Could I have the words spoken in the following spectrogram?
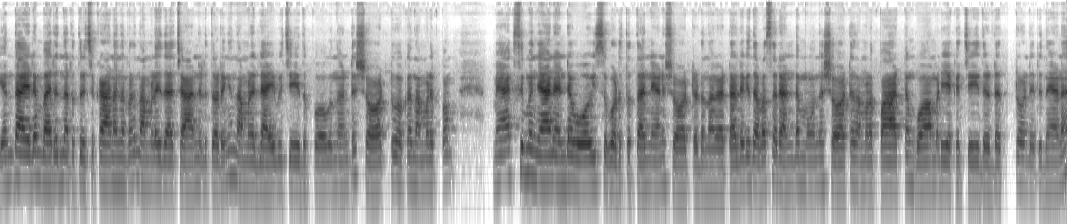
എന്തായാലും വരുന്നിടത്ത് വെച്ച് കാണുന്നപ്പോൾ നമ്മളിത് ആ ചാനൽ തുടങ്ങി നമ്മൾ ലൈവ് ചെയ്ത് പോകുന്നുണ്ട്. ഷോർട്ടും ഒക്കെ നമ്മളിപ്പം മാക്സിമം ഞാൻ എന്റെ വോയിസ് കൊടുത്ത് തന്നെയാണ് ഷോർട്ട് ഇടുന്നത് കേട്ടോ. അല്ലെങ്കിൽ ദിവസം രണ്ട് മൂന്ന് ഷോർട്ട് നമ്മൾ പാട്ടും കോമഡിയൊക്കെ ചെയ്തിട്ടുകൊണ്ടിരുന്നതാണ്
